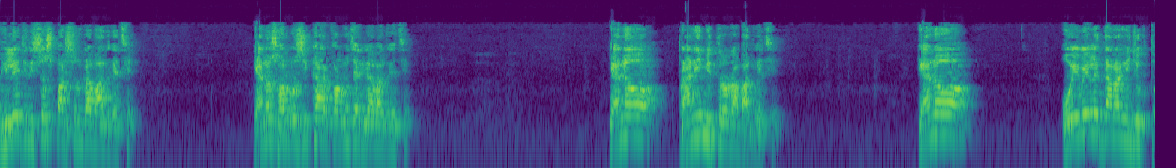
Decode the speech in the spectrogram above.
ভিলেজ রিসোর্স পার্সনরা বাদ গেছে? কেন সর্বশিক্ষার কর্মচারীরা বাদ গেছে? কেন প্রাণী মিত্ররা বাদ গেছে? কেন ওয়েবেলের দ্বারা নিযুক্ত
